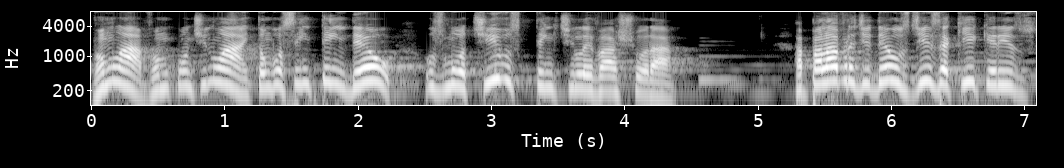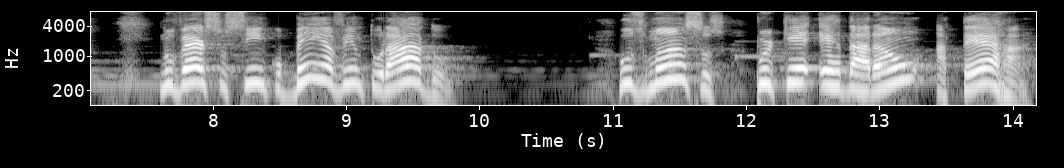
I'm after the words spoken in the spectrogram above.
Vamos lá, vamos continuar. Então você entendeu os motivos que tem que te levar a chorar. A palavra de Deus diz aqui, queridos, no verso 5: Bem-aventurado os mansos, porque herdarão a terra.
